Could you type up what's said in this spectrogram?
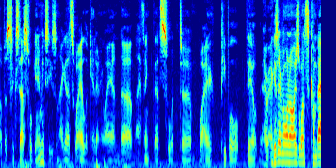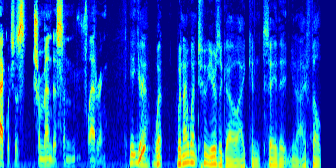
of a successful gaming season. I guess that's the way I look at it anyway, and uh, I think that's what why people they I guess everyone always wants to come back, which is tremendous and flattering. Yeah, you're yeah. What, when I went two years ago, I can say that you know I felt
